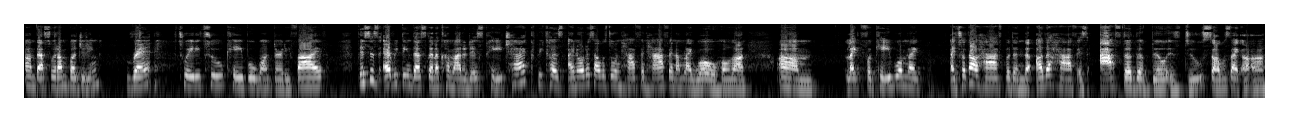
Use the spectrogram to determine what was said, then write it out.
Um, that's what I'm budgeting. Rent 282, cable 135. This is everything that's gonna come out of this paycheck because I noticed I was doing half and half and I'm like, whoa, hold on. Um, like for cable, I'm like, I took out half, but then the other half is after the bill is due. So I was like, uh-uh,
